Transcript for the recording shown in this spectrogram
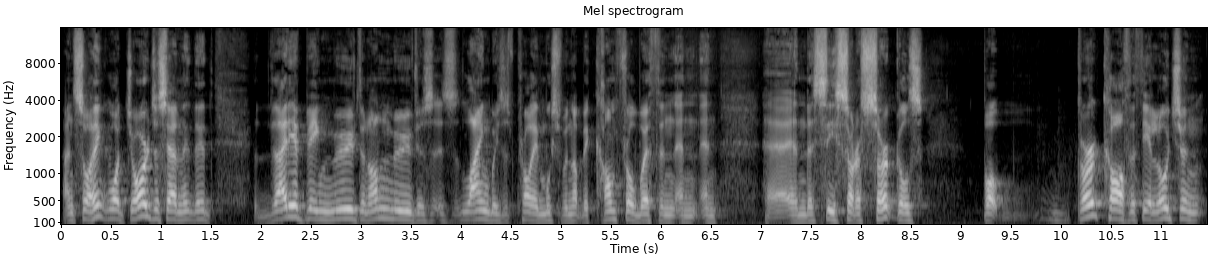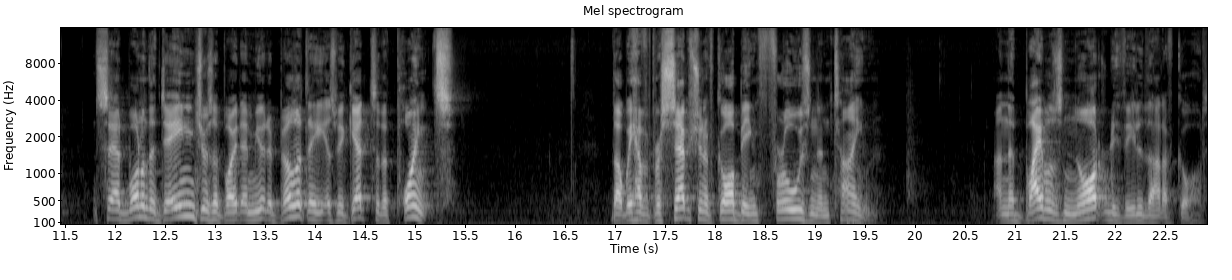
And so I think what George has said, the, the idea of being moved and unmoved is, is language that probably most would not be comfortable with in, in, in, uh, in these sort of circles. But Berkhof, the theologian, said one of the dangers about immutability is we get to the point that we have a perception of God being frozen in time. And the Bible does not reveal that of God.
